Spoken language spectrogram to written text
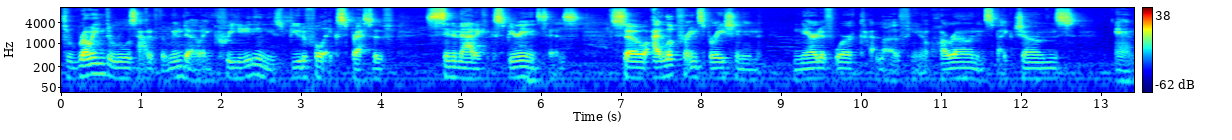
throwing the rules out of the window and creating these beautiful expressive cinematic experiences. So I look for inspiration in narrative work. I love you know Cuarón and Spike Jonze and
